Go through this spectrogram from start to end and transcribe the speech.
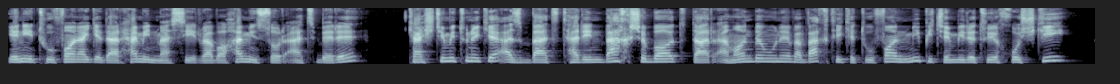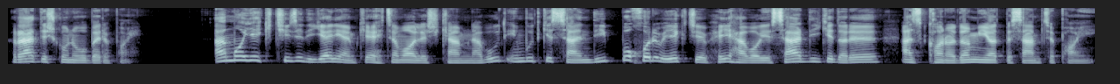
یعنی طوفان اگه در همین مسیر و با همین سرعت بره کشتی می‌تونه که از بدترین بخش باد در امان بمونه و وقتی که طوفان میپیچه میره توی خشکی ردش کنه و بره پایین. اما یک چیز دیگری هم که احتمالش کم نبود این بود که سندی بخوره به یک جبهه هوای سردی که داره از کانادا میاد به سمت پایین.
